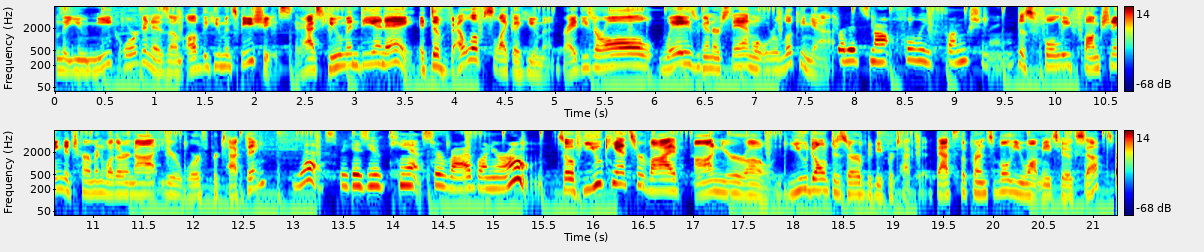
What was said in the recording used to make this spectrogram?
the unique organism of the human species. It has human DNA. It develops like a human, right? These are all ways we understand what we're looking at. But it's not fully functioning. Does fully functioning determine whether or not you're worth protecting? Yes, because you can't survive on your own. So if you can't survive on your own, you don't deserve to be protected. That's the principle you want me to accept?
